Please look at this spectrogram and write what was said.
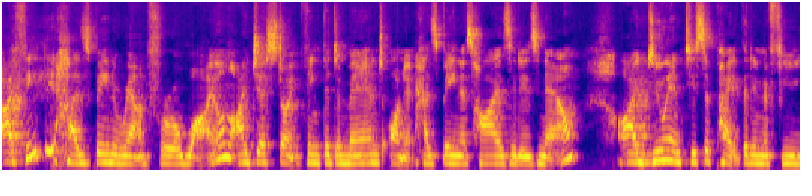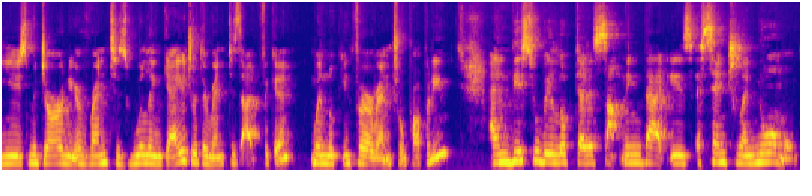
I think it has been around for a while. I just don't think the demand on it has been as high as it is now. I do anticipate that in a few years, majority of renters will engage with a renter's advocate when looking for a rental property, and this will be looked at as something that is essential and normal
